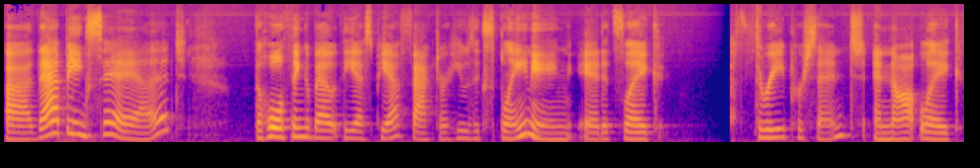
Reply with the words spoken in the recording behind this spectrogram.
Uh, that being said, the whole thing about the SPF factor, he was explaining it. It's like three percent, and not like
